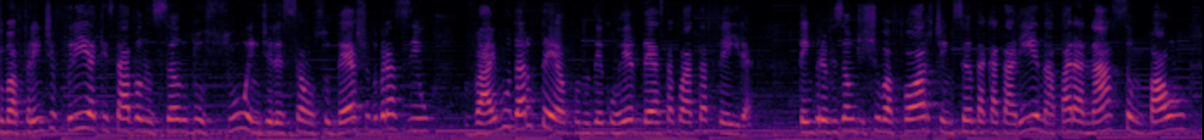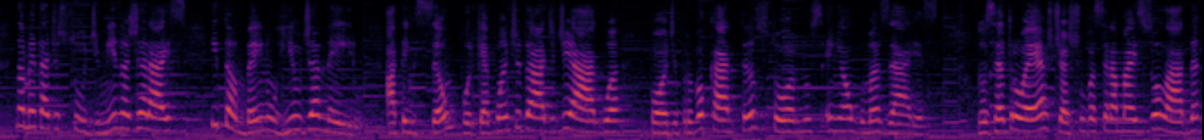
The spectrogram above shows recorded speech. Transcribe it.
uma frente fria que está avançando do sul em direção ao sudeste do Brasil vai mudar o tempo no decorrer desta quarta-feira. Tem previsão de chuva forte em Santa Catarina, Paraná, São Paulo, na metade sul de Minas Gerais e também no Rio de Janeiro. Atenção, porque a quantidade de água pode provocar transtornos em algumas áreas. No centro-oeste, a chuva será mais isolada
